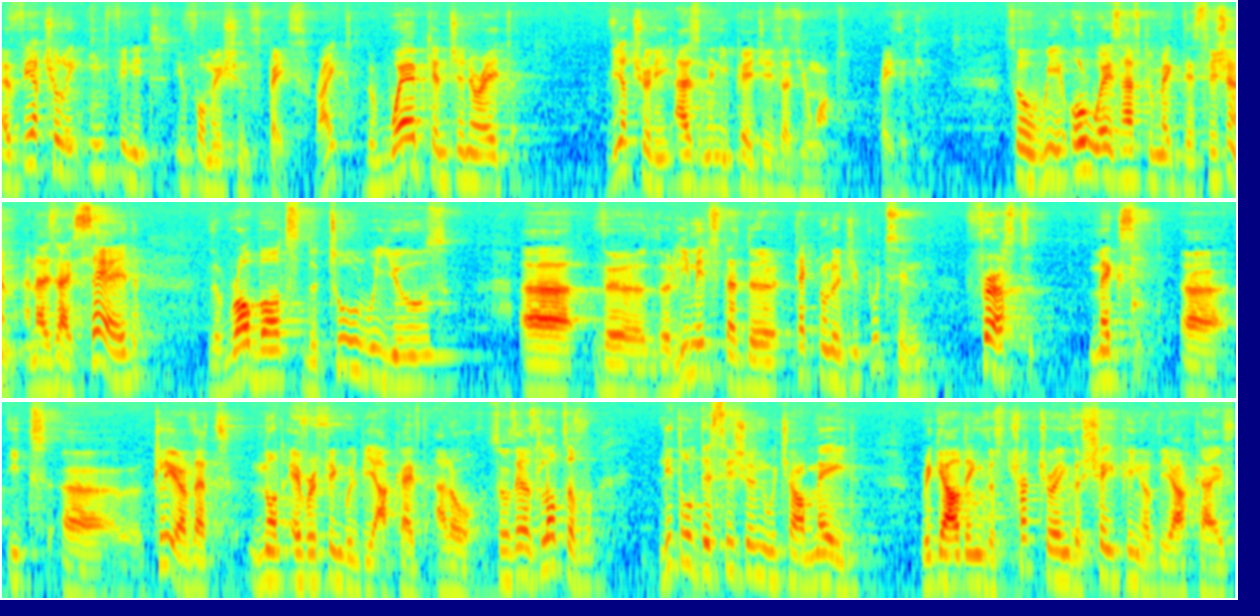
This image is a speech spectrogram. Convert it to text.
a virtually infinite information space, right? The web can generate virtually as many pages as you want, basically. So we always have to make decision. And as I said, the robots, the tool we use, uh, the, the limits that the technology puts in, first makes uh, it uh, clear that not everything will be archived at all. So there's lots of little decisions which are made regarding the structuring, the shaping of the archive,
